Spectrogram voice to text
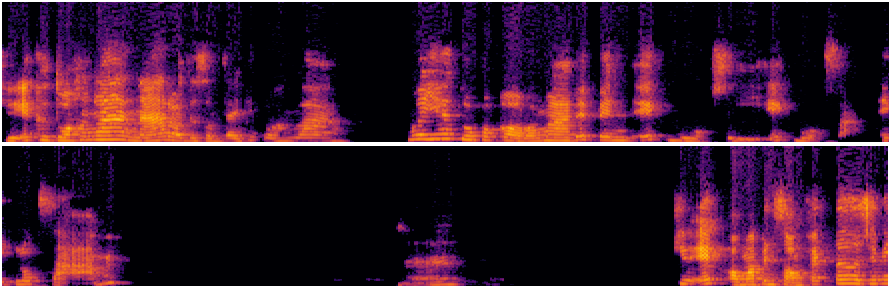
qx คือตัวข้างล่างนะ เราจะสนใจที่ตัวข้างล่าง เมื่อแยกตัวประกอบออกมาได้เป็น x บวก4 x บวก3 x ลบ3นะ qx ออกมาเป็น2แฟกเตอร์ใช่ไหม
